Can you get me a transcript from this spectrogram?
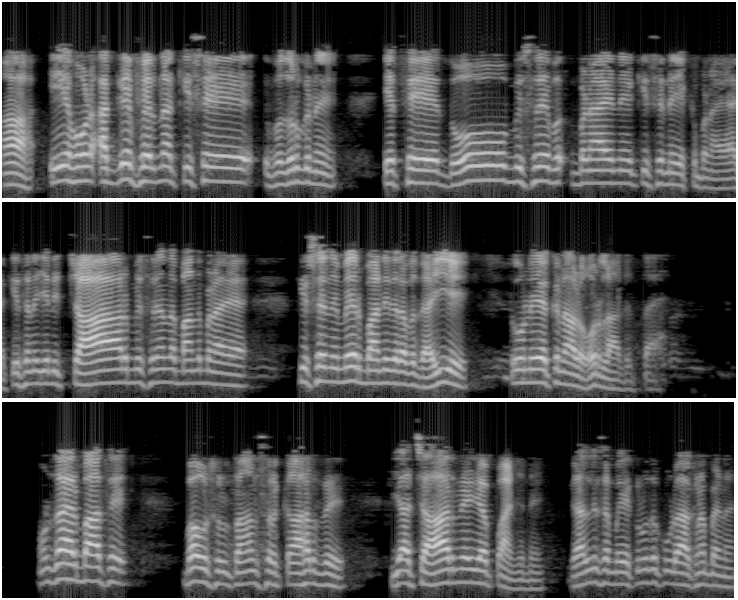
آہ یہ ہون اگے پھر نہ کسے بزرگ نے اتے دو مصرے بنائے نے کسی نے ایک بنایا کسی نے یعنی چار مصرے کا بند بنایا ہے۔ کسی نے مہربانی ذرا بدائی ہے تو انہیں ایک نال اور لا دیتا ہے۔ ہوں ظاہر بات ہے، بہو سلطان سرکار دے یا چار نے یا پانچ نے۔ گل نہیں سمجھ، ایک نو تو کوڑا آخنا پینا۔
